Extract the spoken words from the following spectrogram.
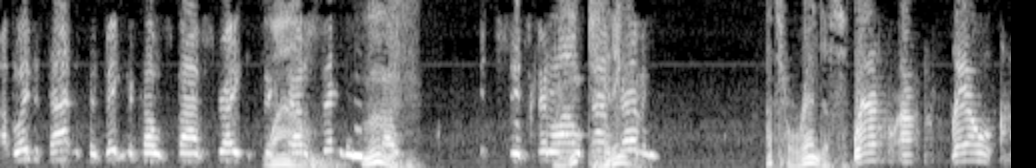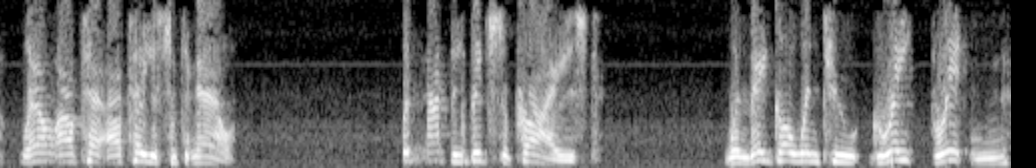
I believe the Titans had beaten the Colts five straight, and six Wow. out of seven. So it's it's been a long time kidding? coming. That's horrendous. Well, uh, well, well. I'll tell I'll tell you something now. Would not be big surprised when they go into Great Britain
